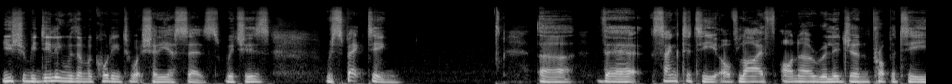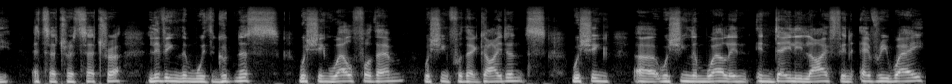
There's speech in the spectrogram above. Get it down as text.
You should be dealing with them according to what Sharia says, which is respecting uh, their sanctity of life, honor, religion, property, etc., etc., living them with goodness, wishing well for them, wishing for their guidance, wishing uh, wishing them well in, in daily life in every way,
